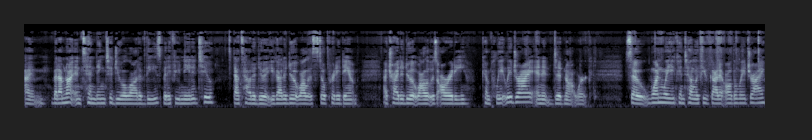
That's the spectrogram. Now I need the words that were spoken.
I'm, but I'm not intending to do a lot of these, but if you needed to, that's how to do it. You got to do it while it's still pretty damp. I tried to do it while it was already completely dry and it did not work. So one way you can tell if you've got it all the way dry,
